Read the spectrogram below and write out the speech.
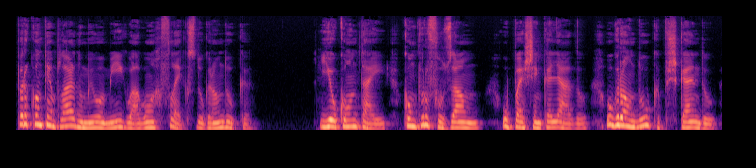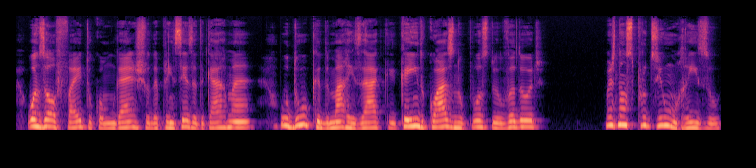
para contemplar no meu amigo algum reflexo do grão-duque. E eu contei, com profusão, o peixe encalhado, o grão-duque pescando, o anzol feito com um gancho da princesa de Carmin, o duque de Marisac caindo quase no poço do elevador. Mas não se produziu um riso,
